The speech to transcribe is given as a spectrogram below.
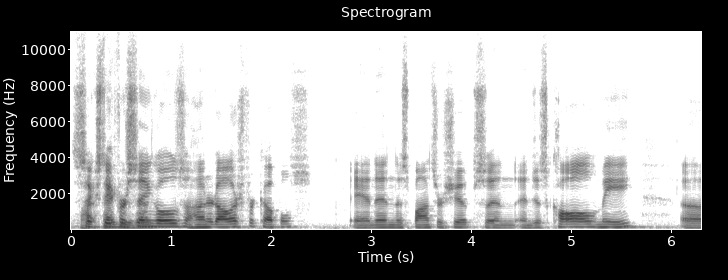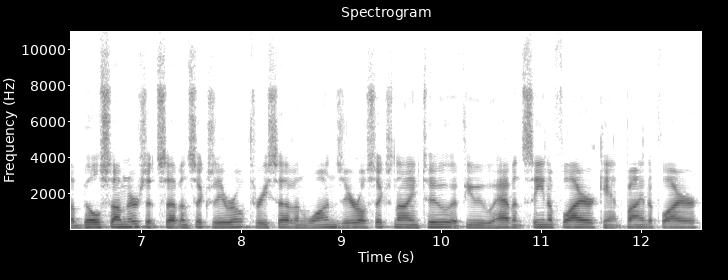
Sixty for packages there? singles, hundred dollars for couples, and then the sponsorships, and, and just call me, uh, Bill Sumners at 760-371-0692. If you haven't seen a flyer, can't find a flyer,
